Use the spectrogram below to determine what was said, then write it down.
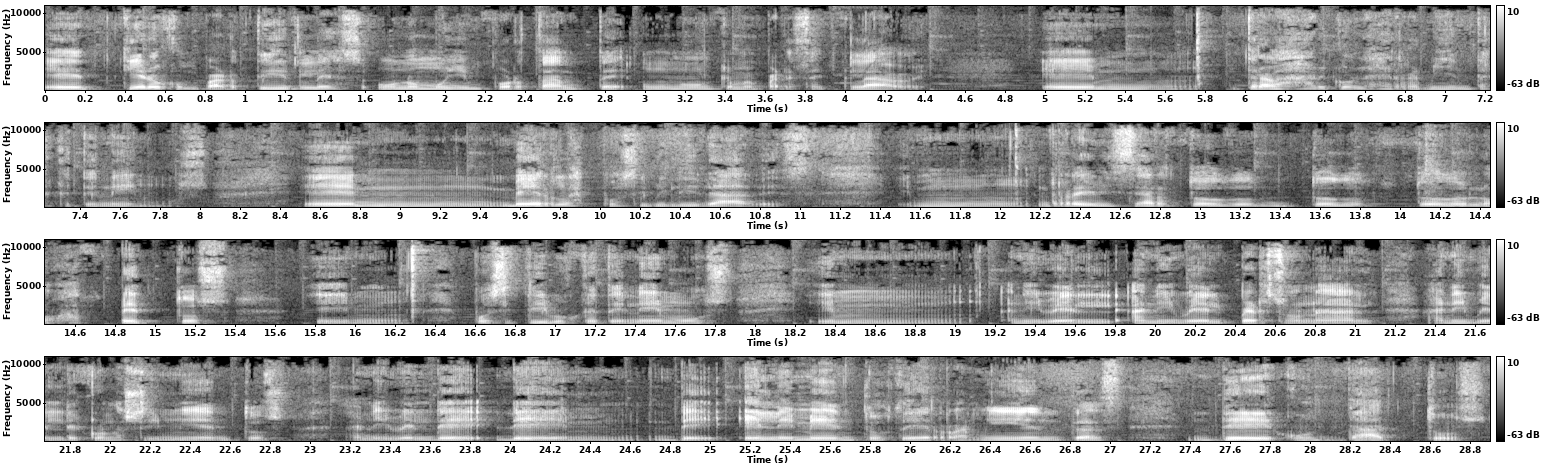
eh, quiero compartirles uno muy importante, uno que me parece clave. Em, trabajar con las herramientas que tenemos, em, ver las posibilidades, em, revisar todo, todo, todos los aspectos Em, positivos que tenemos em, a, nivel, a nivel personal, a nivel de conocimientos, a nivel de, de, elementos, de herramientas, de contactos,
